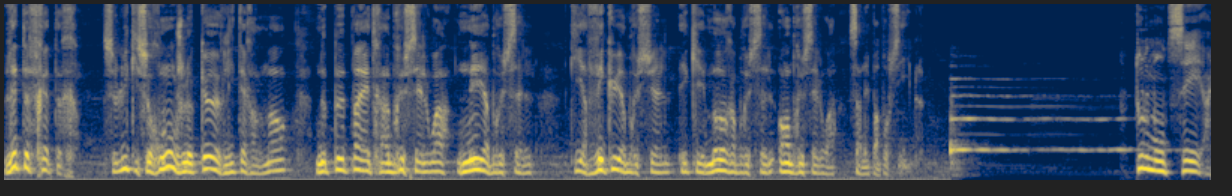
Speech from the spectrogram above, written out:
L'ettefretter, celui qui se ronge le cœur littéralement, ne peut pas être un Bruxellois né à Bruxelles, qui a vécu à Bruxelles et qui est mort à Bruxelles en bruxellois. Ça n'est pas possible. Tout le monde sait à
